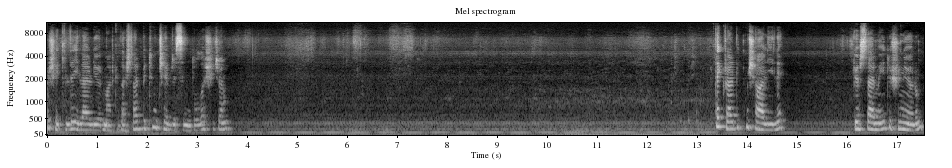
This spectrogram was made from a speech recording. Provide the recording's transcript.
bu şekilde ilerliyorum arkadaşlar. Bütün çevresini dolaşacağım. Tekrar bitmiş haliyle göstermeyi düşünüyorum.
